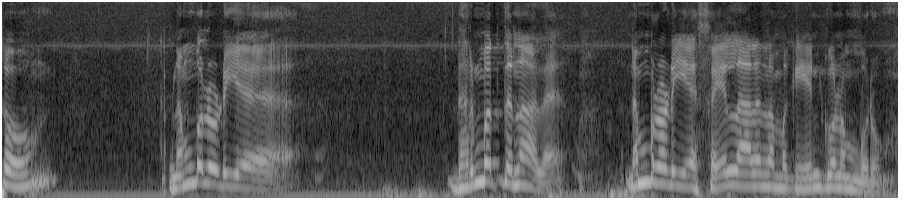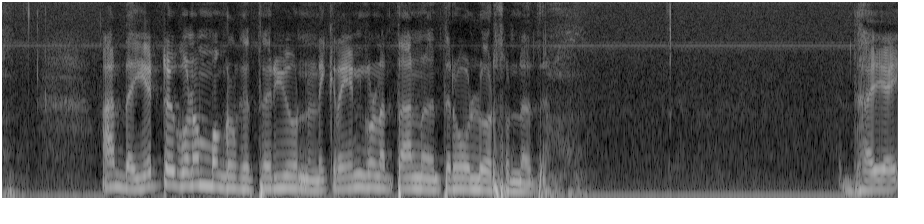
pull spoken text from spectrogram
ஸோ நம்மளுடைய தர்மத்தினால் நம்மளுடைய செயலால் நமக்கு எண் குணம் வரும். அந்த எட்டு குணம் உங்களுக்கு தெரியும்னு நினைக்கிறேன். எண் குணத்தான் திருவள்ளுவர் சொன்னது. தயை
